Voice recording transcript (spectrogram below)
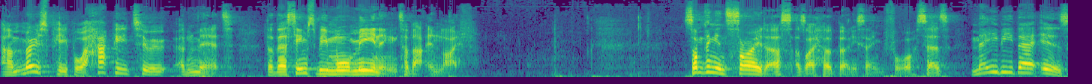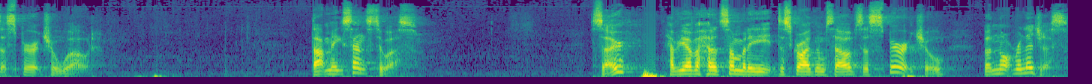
Um, most people are happy to admit that there seems to be more meaning to that in life. Something inside us, as I heard Bernie saying before, says maybe there is a spiritual world. That makes sense to us. So, have you ever heard somebody describe themselves as spiritual but not religious?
